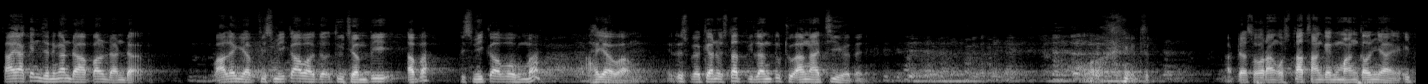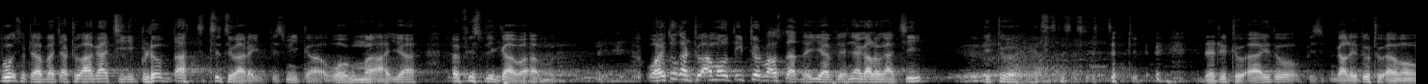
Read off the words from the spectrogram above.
Saya yakin jenengan ndak hafal dan ndak. Paling ya bismika wada'tu jambi apa? Bismika Allahumma ahyawam. Itu sebagian ustadz bilang itu doa ngaji katanya. Ada seorang ustadz saking mangkelnya, ibu sudah baca doa gaji, belum tak juara Bismika, Allahumma ayah, Bismika wa Wah itu kan doa mau tidur Pak Ustadz. Iya biasanya kalau ngaji tidur. jadi, jadi doa itu kalau itu doa mau.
